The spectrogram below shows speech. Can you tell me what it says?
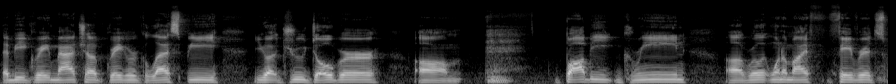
That'd be a great matchup. Gregor Gillespie. You got Drew Dober, um, Bobby Green. Uh, really one of my favorites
